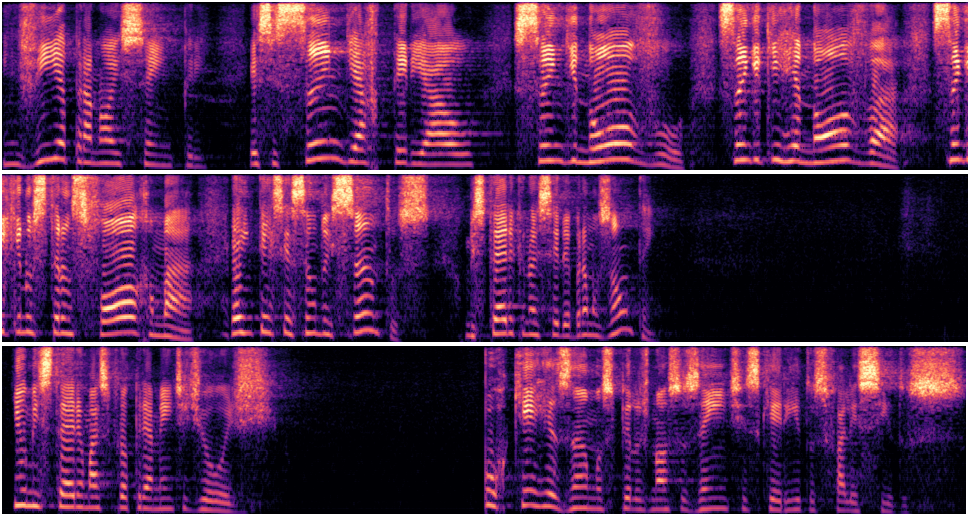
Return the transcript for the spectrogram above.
envia para nós sempre esse sangue arterial, sangue novo, sangue que renova, sangue que nos transforma. É a intercessão dos santos, o mistério que nós celebramos ontem. E o mistério mais propriamente de hoje, por que rezamos pelos nossos entes queridos falecidos?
